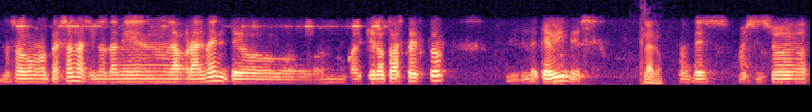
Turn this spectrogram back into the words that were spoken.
no solo como persona, sino también laboralmente o en cualquier otro aspecto, de que vives. Claro. Entonces, pues eso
